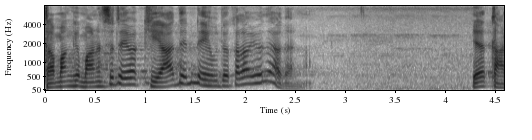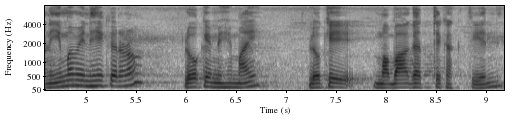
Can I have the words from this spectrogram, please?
තමන්ගේ මනසට ඒවා කියා දෙන්න ඒ හුදකලාව යොදා ගන්නවා. එයා තනියම මෙනෙහි කරනවා ලෝකෙ මෙහෙමයි ලෝකේ මබාගත් එකක් තියෙන්නේ.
